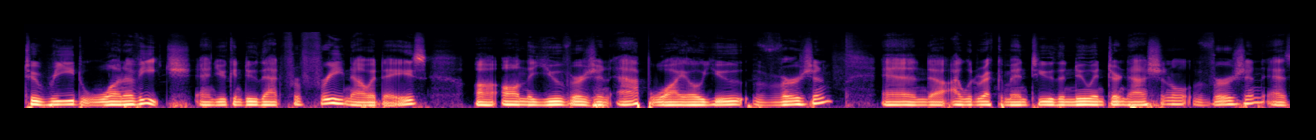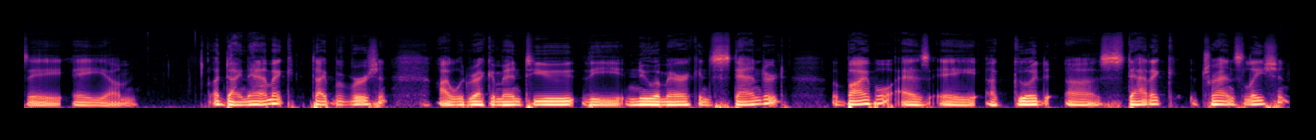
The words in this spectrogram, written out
to read one of each, and you can do that for free nowadays uh, on the YouVersion app, Y O U version and uh, I would recommend to you the New International Version as a a um, a dynamic type of version. I would recommend to you the New American Standard Bible as a a good uh, static translation.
